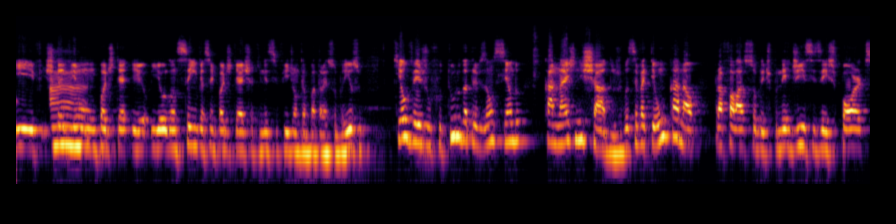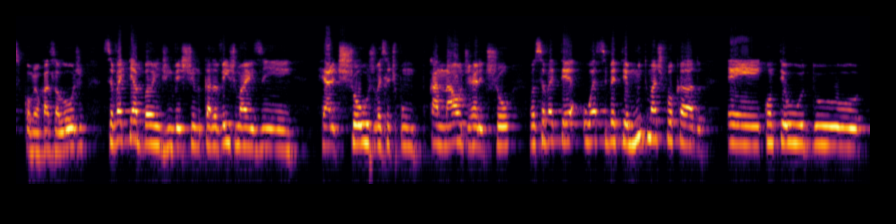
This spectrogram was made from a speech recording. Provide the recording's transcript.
e escrevi ah. um podcast, e eu, eu lancei em versão em podcast aqui nesse vídeo há um tempo atrás sobre isso, que eu vejo o futuro da televisão sendo canais nichados. Você vai ter um canal para falar sobre tipo nerdices e esportes, como é o caso da Load. Você vai ter a Band investindo cada vez mais em reality shows, vai ser tipo um canal de reality show. Você vai ter o SBT muito mais focado em conteúdo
